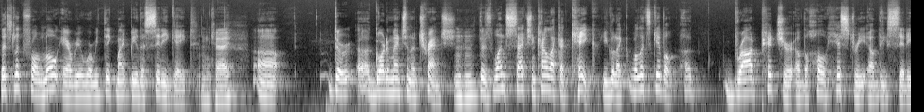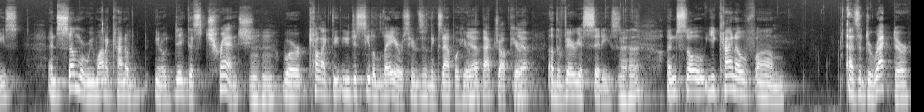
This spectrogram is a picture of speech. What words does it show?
Let's look for a low area where we think might be the city gate Okay. uh, there, uh, Gordon mentioned a trench. There's one section, kind of like a cake. You go like, well, let's give a, a broad picture of the whole history of these cities, and somewhere we want to kind of, you know, dig this trench where kind of like the, you just see the layers. Here's an example here, Yeah. the backdrop here Yeah. of the various cities, Uh-huh. and so you kind of, um, as a director,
